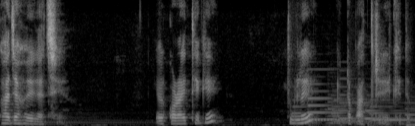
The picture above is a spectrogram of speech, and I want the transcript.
ভাজা হয়ে গেছে। এবার কড়াই থেকে তুলে একটা পাত্রে রেখে দেব।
